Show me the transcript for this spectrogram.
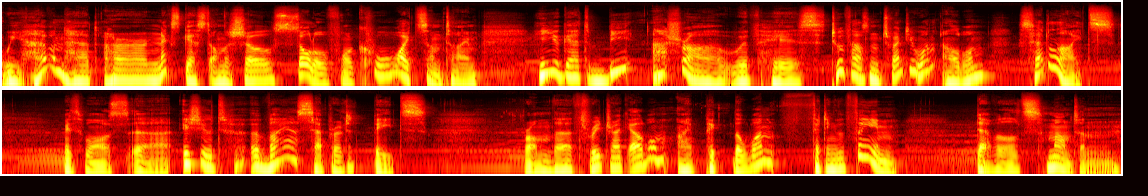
We haven't had our next guest on the show solo for quite some time. Here you get B. Ashra with his 2021 album Satellites. It was uh, issued via Separated Beats. From the three track album, I picked the one fitting the theme Devil's Mountain.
